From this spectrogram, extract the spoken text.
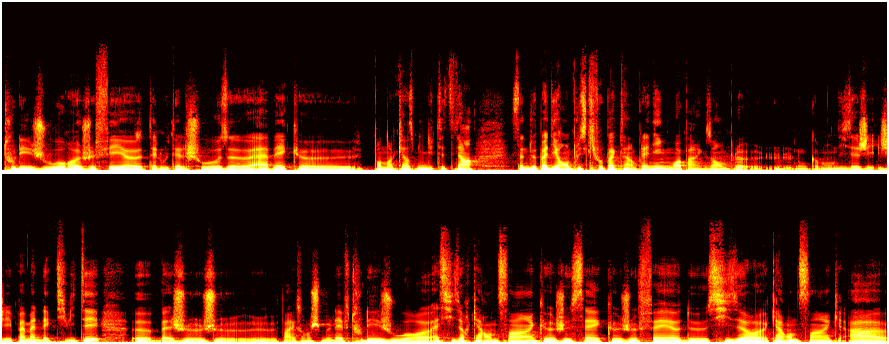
Tous les jours, euh, je fais euh, telle ou telle chose euh, avec pendant 15 minutes, etc. Ça ne veut pas dire en plus qu'il ne faut pas que tu aies un planning. Moi, par exemple, comme on disait, j'ai pas mal d'activités. Bah, par exemple, je me lève tous les jours à 6h45. Je sais que je fais de 6h45 à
